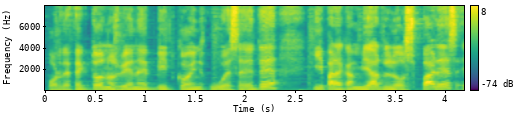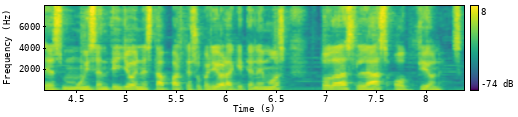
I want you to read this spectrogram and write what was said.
por defecto nos viene Bitcoin USDT y para cambiar los pares es muy sencillo, en esta parte superior aquí tenemos todas las opciones.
